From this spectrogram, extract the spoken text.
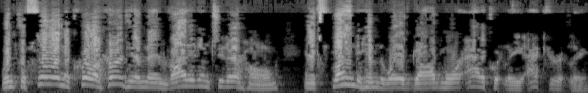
When Priscilla and Aquila heard him, they invited him to their home and explained to him the way of God more adequately, accurately.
